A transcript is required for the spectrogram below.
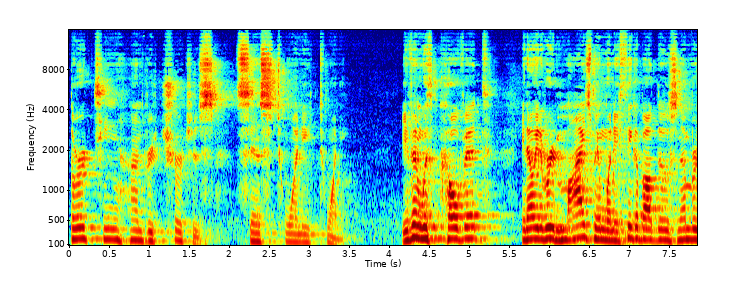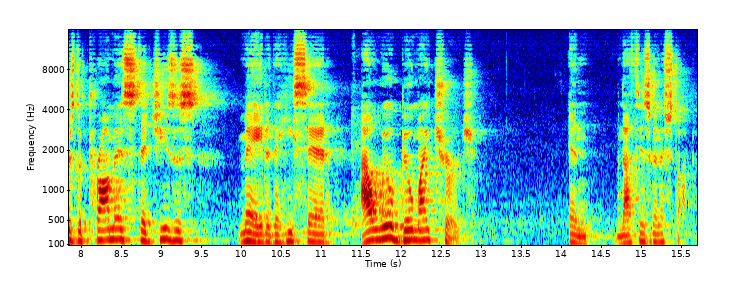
1,300 churches since 2020. Even with COVID, you know, it reminds me when you think about those numbers, the promise that Jesus made that he said, I will build my church and nothing's going to stop it.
